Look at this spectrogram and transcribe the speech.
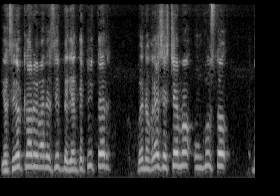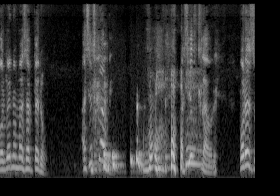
Y el señor Claure va a decir mediante Twitter, bueno, gracias Chemo, un gusto, volver nomás al Perú. Así es Claure. Así es Claure. Por eso.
